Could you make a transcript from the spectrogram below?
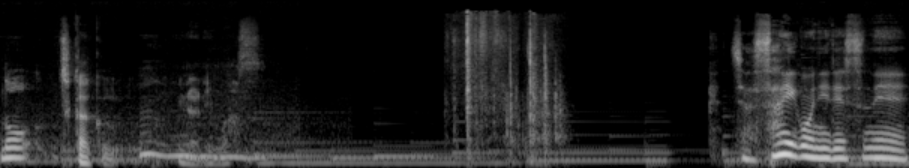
の近くになります。じゃあ最後にですね、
